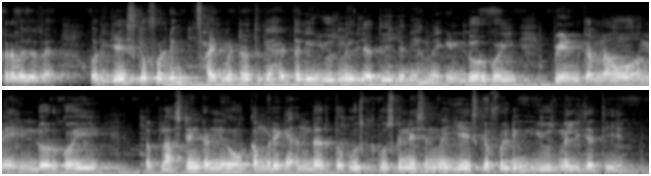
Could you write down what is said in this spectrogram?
करवाया जाता है। और ये इसके फोल्डिंग फाइव मीटर तक की हाइट तक यूज़ में ली जाती है, यानी हमें इंडोर कोई पेंट करना हो, हमें इंडोर कोई प्लास्टिंग करनी हो कमरे के अंदर तो उस उस कंडीशन में ये इसके फोल्डिंग यूज़ में ली जाती है।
